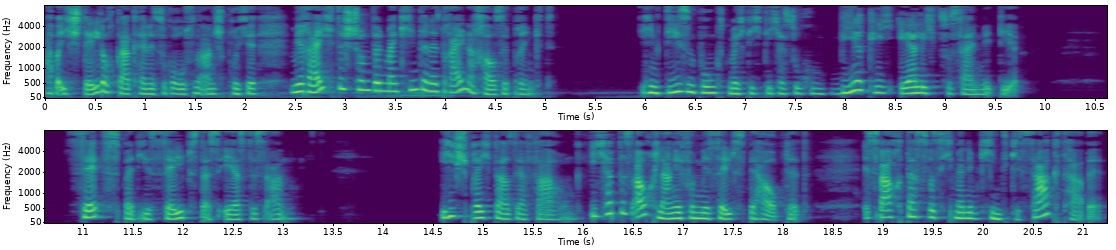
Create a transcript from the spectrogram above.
aber ich stell doch gar keine so großen Ansprüche. Mir reicht es schon, wenn mein Kind eine drei nach Hause bringt. In diesem Punkt möchte ich dich ersuchen, wirklich ehrlich zu sein mit dir. Setz bei dir selbst als erstes an. Ich spreche da aus Erfahrung. Ich habe das auch lange von mir selbst behauptet. Es war auch das, was ich meinem Kind gesagt habe.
